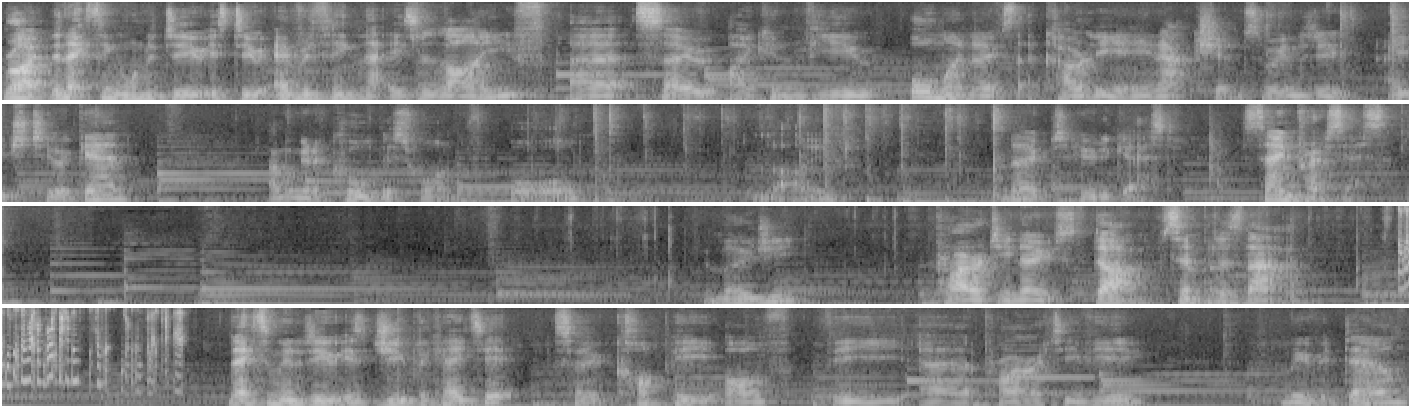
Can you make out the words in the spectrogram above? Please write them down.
Right, the next thing I want to do is do everything that is live, uh, so I can view all my notes that are currently in action. So we're going to do H2 again, and we're going to call this one all live note. Who'd have guessed? Same process. Emoji, priority notes, done. Simple as that. Next I'm going to do is duplicate it. So copy of the uh, priority view, move it down,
